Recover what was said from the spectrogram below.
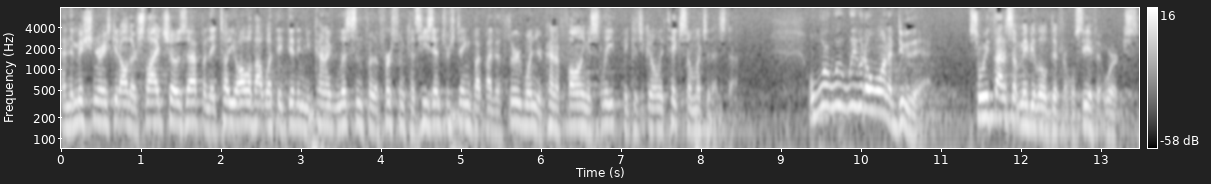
and the missionaries get all their slideshows up and they tell you all about what they did, and you kind of listen for the first one because he's interesting, but by the third one you're kind of falling asleep because you can only take so much of that stuff. Well, we, we don't want to do that. So we thought of something maybe a little different. We'll see if it works.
